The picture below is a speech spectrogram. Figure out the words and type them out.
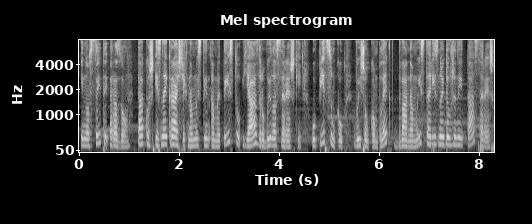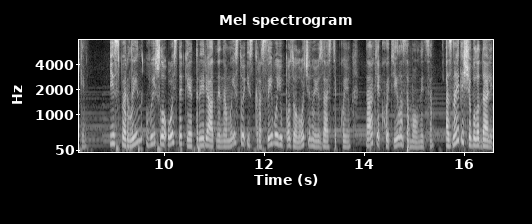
і носити разом. Також із найкращих намистин аметисту я зробила сережки. У підсумку вийшов комплект два намиста різної довжини та сережки. Із перлин вийшло ось таке трирядне намисто із красивою позолоченою застіпкою, так як хотіла замовниця. А знаєте, що було далі?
